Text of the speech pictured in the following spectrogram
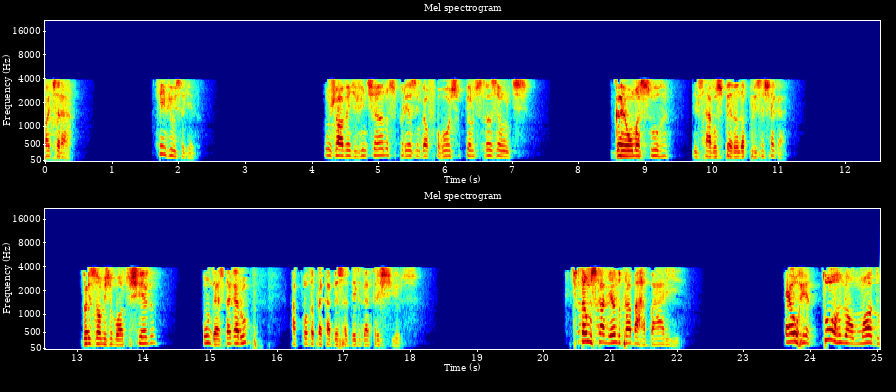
Pode tirar. Quem viu isso aqui? Um jovem de 20 anos, preso em Belfor Roxo pelos transeuntes. Ganhou uma surra. Eles estavam esperando a polícia chegar. Dois homens de moto chegam. Um desce da garupa, aponta para a cabeça dele e dá três tiros. Estamos caminhando para a barbárie. É o retorno ao modo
